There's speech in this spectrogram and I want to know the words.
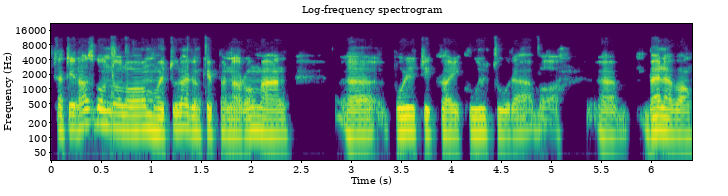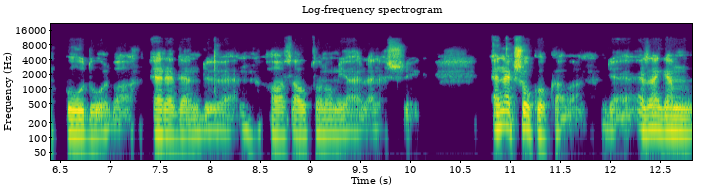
Tehát én azt gondolom, hogy tulajdonképpen a román politikai kultúrába bele van kódolva eredendően az autonómia ellenesség. Ennek sok oka van. Ugye ez engem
